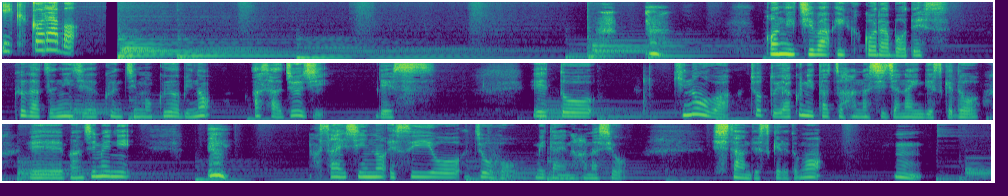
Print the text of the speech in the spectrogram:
コラボ こんにちは、イクコラボです。9月29日木曜日の朝10時です。えっ、ー、と、昨日はちょっと役に立つ話じゃないんですけど、えー、真面目に 最新の SEO 情報みたいな話をしたんですけれども、うん。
